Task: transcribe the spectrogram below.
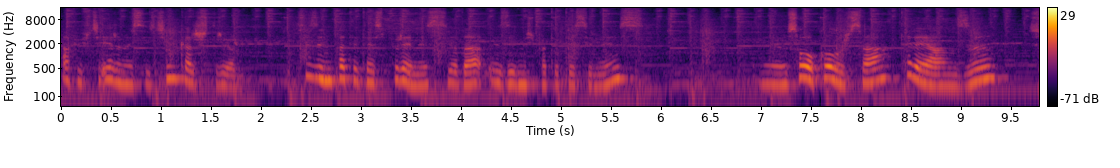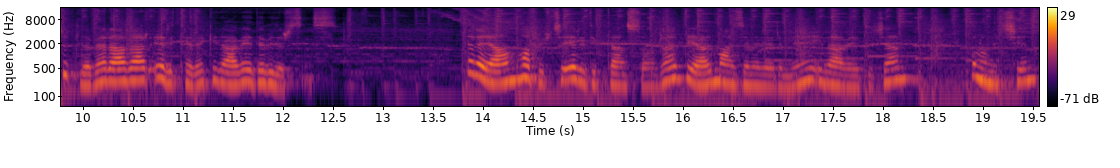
hafifçe erimesi için karıştırıyorum. Sizin patates püreniz ya da ezilmiş patatesiniz e, soğuk olursa tereyağınızı sütle beraber eriterek ilave edebilirsiniz. Tereyağım hafifçe eridikten sonra diğer malzemelerimi ilave edeceğim. Bunun için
